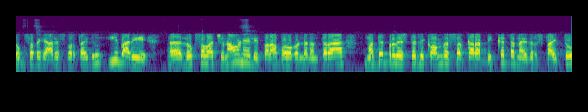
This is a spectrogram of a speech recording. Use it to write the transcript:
ಲೋಕಸಭೆಗೆ ಆರಿಸಿ ಬರ್ತಾ ಇದ್ರು. ಈ ಬಾರಿ ಲೋಕಸಭಾ ಚುನಾವಣೆಯಲ್ಲಿ ಪರಾಭವಗೊಂಡ ನಂತರ ಮಧ್ಯಪ್ರದೇಶದಲ್ಲಿ ಕಾಂಗ್ರೆಸ್ ಸರ್ಕಾರ ಬಿಕ್ಕಟ್ಟನ್ನ ಎದುರಿಸ್ತಾ ಇತ್ತು.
